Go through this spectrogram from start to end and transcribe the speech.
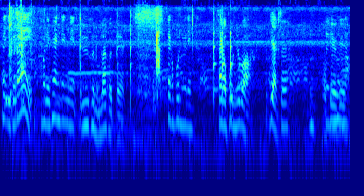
ใส่อีกก็ได้บ่ได้แพงจังเม็ดอือคือน้ำลายข่อยแตกใส่กระปุนอยู่นี่ใส่กับพุ่นใช่ป่ะอยากใส่โอเคโอเคใส่กระปุนแล้ว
